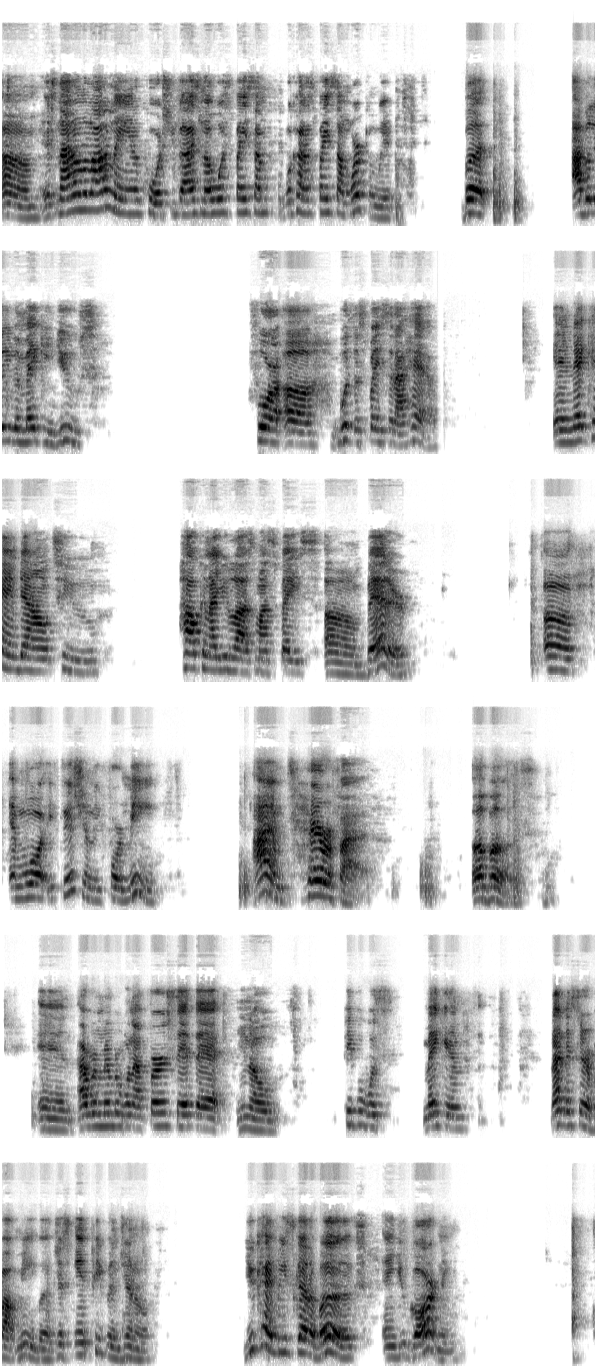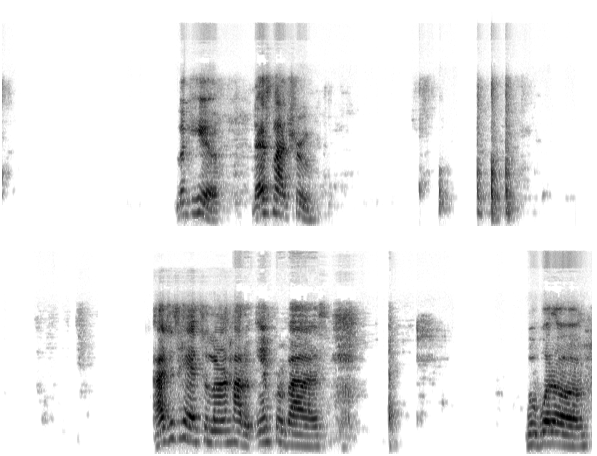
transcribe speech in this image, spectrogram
um, it's not on a lot of land, of course. You guys know what space I'm, what kind of space I'm working with, but I believe in making use for uh with the space that I have, and that came down to how can I utilize my space um better, um, and more efficiently for me. I am terrified of bugs. And I remember when I first said that, you know, people was making not necessarily about me, but just in people in general. You can't be scared of bugs and you gardening. Look here. That's not true. I just had to learn how to improvise with what uh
